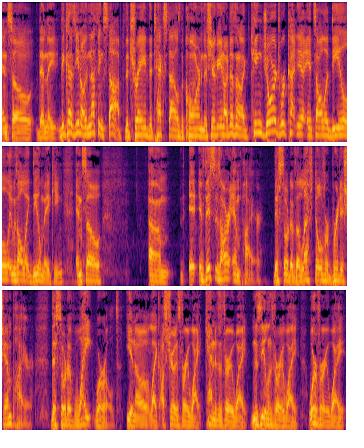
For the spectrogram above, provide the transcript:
And so then they, because, you know, nothing stopped. The trade, the textiles, the corn, the sugar, you know, it doesn't like King George, we're cutting you. It's all a deal. It was all like deal making. And so, um, if this is our empire, this sort of the leftover British Empire, this sort of white world, you know, like Australia's very white, Canada's very white, New Zealand's very white, we're very white.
